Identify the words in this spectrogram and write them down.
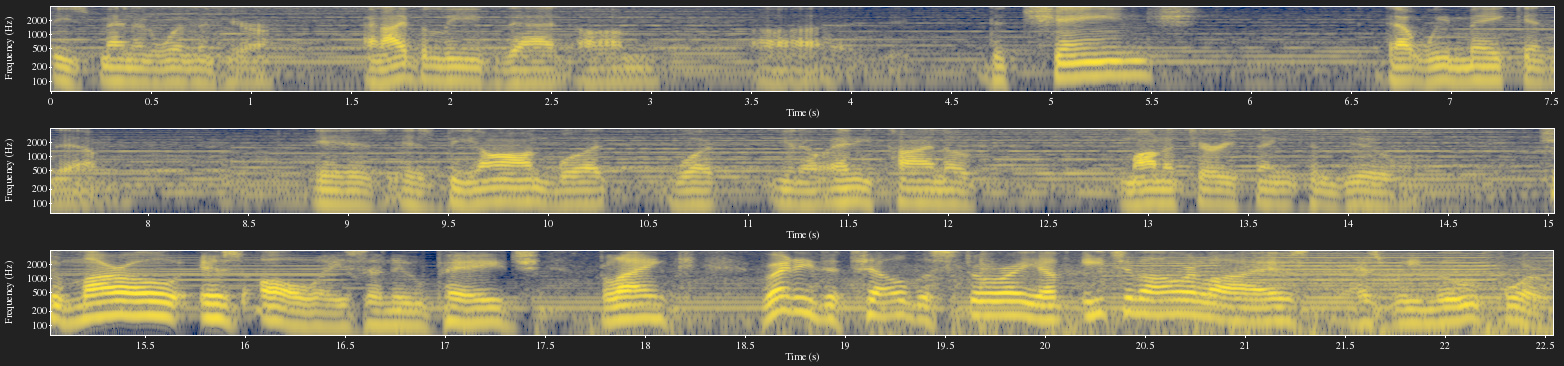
these men and women here. And I believe that um, uh, the change that we make in them is, is beyond what, what you know, any kind of monetary thing can do. Tomorrow is always a new page, blank, ready to tell the story of each of our lives as we move forward.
